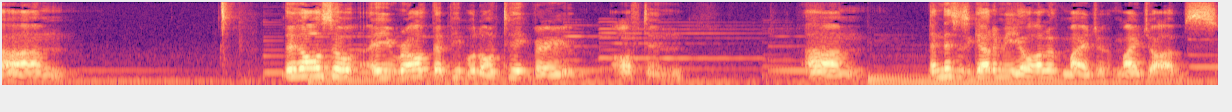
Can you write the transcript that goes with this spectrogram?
Um, there's also a route that people don't take very often um, and this has gotten me a lot of my jo- my jobs,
